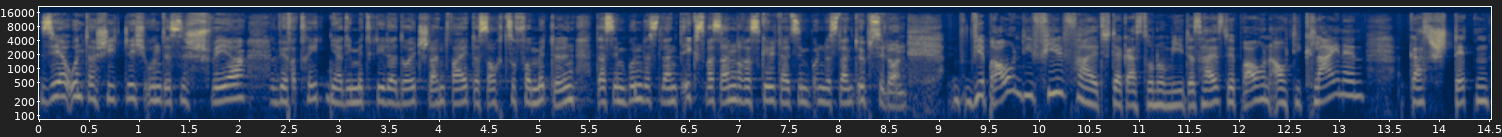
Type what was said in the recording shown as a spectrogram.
sehr unterschiedlich und es ist schwer. Wir vertreten ja die Mitglieder deutschlandweit, das auch zu vermitteln, dass im Bundesland X was anderes gilt als im Bundesland Y. Wir brauchen die Vielfalt der Gastronomie. Das heißt, wir brauchen auch die kleinen Gaststätten.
